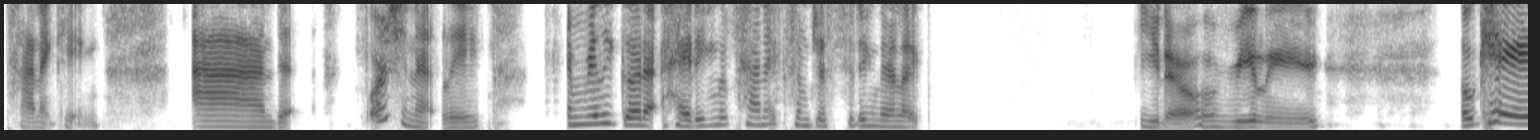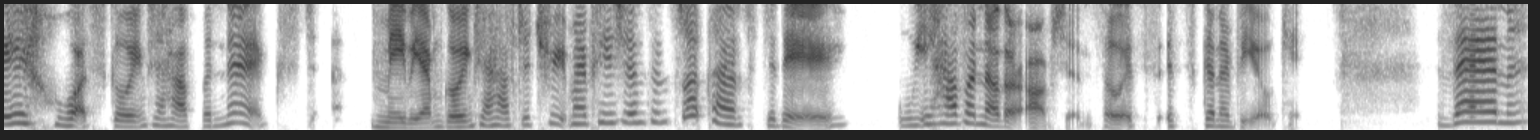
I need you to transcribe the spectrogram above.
panicking. And fortunately i'm really good at hiding the panics. I'm just sitting there like you know really okay, what's going to happen next? Maybe I'm going to have to treat my patients in sweatpants today. We have another option, so it's it's going to be okay. Then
